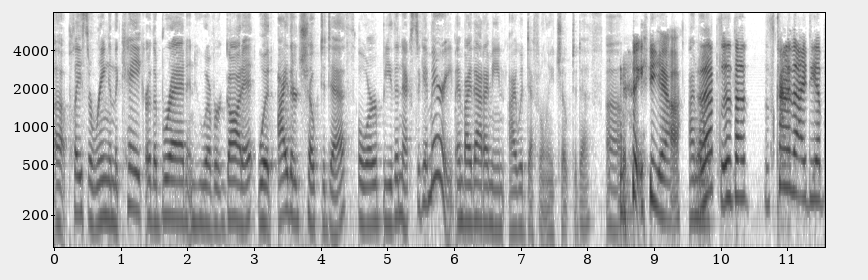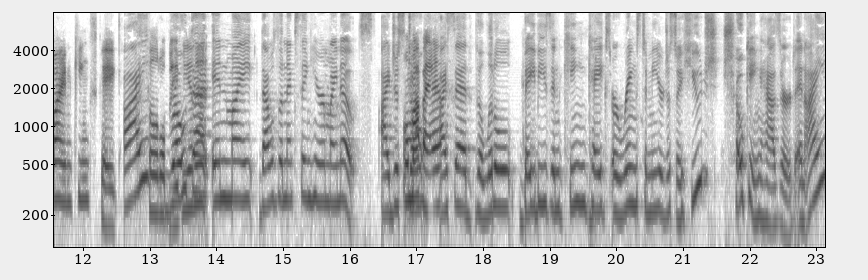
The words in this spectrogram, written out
uh, place a ring in the cake or the bread, and whoever got it would either choke to death or be the next to get married. And by that I mean I would definitely choke to death. Um, yeah, I'm not- that's uh, that. That's kind of the idea behind King's Cake. I The little baby wrote in that it? in my. That was the next thing here in my notes. I just Oh, don't. I said the little babies in king cakes or rings to me are just a huge choking hazard, and I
